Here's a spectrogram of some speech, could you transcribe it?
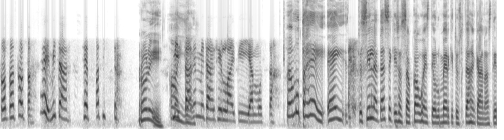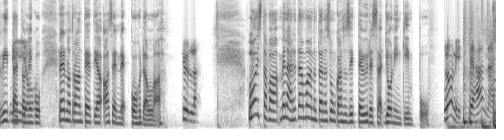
tota, tota, ei mitään, heppa tyttö. No niin. Ai, Mitään ai. en mitään sillä lailla tiedä, mutta No, mutta hei, ei sillä tässä kisassa ole kauheasti ollut merkitystä tähänkään asti. Riittää, Niin että on joo. niinku rennot ranteet ja asenne kohdallaan. kyllä. Loistavaa. Me lähdetään maanantaina sun kanssa sitten yhdessä Jonin kimppuun. No niin, tehdään näin.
